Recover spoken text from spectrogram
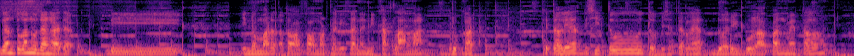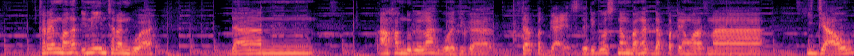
gantungan udah nggak ada di Indomaret atau Alfamart lagi karena ini kart lama blue card. Kita lihat di situ tuh bisa terlihat 2008 metal. Keren banget ini inceran gua. Dan alhamdulillah gua juga dapat guys. Jadi gue senang banget dapat yang warna hijau.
